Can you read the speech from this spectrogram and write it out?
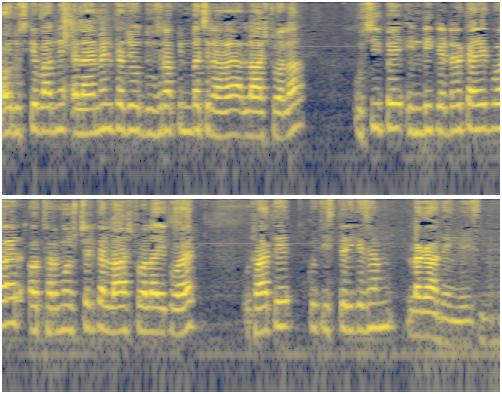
और उसके बाद में अलाइनमेंट का जो दूसरा पिन बच रहा है लास्ट वाला, उसी पे इंडिकेटर का एक वायर और थर्मोस्टेट का लास्ट वाला एक वायर उठा के कुछ इस तरीके से हम लगा देंगे इसमें।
